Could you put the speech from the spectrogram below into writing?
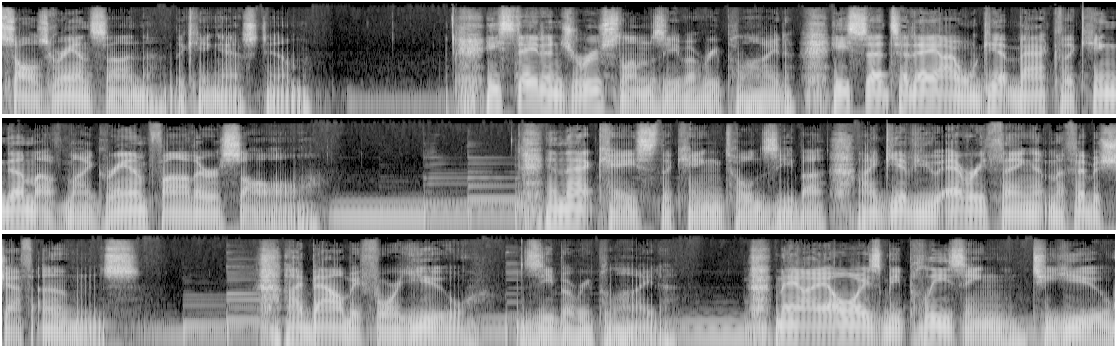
Saul's grandson? the king asked him. He stayed in Jerusalem, Ziba replied. He said, Today I will get back the kingdom of my grandfather Saul. In that case, the king told Ziba, I give you everything Mephibosheth owns. I bow before you, Ziba replied. May I always be pleasing to you,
